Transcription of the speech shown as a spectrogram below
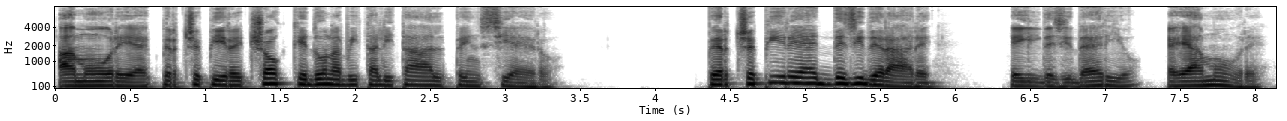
Amore è percepire ciò che dona vitalità al pensiero. Percepire è desiderare e il desiderio è amore.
